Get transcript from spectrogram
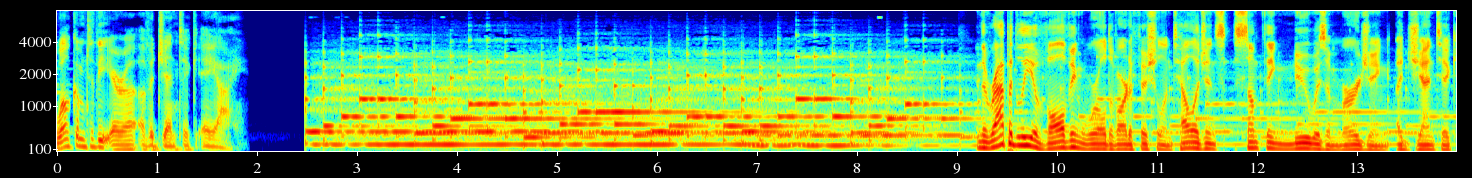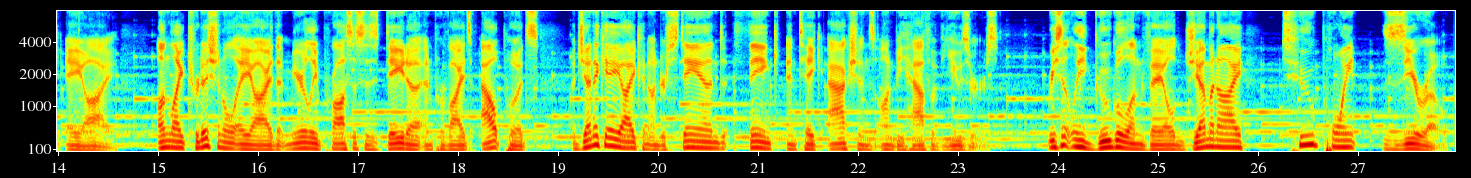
Welcome to the era of agentic AI. In the rapidly evolving world of artificial intelligence, something new is emerging agentic AI. Unlike traditional AI that merely processes data and provides outputs, agentic AI can understand, think, and take actions on behalf of users. Recently, Google unveiled Gemini 2.0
